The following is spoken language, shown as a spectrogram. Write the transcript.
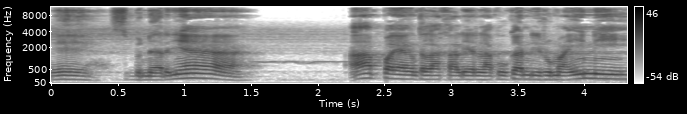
Eh, sebenarnya apa yang telah kalian lakukan di rumah ini?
